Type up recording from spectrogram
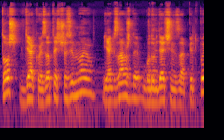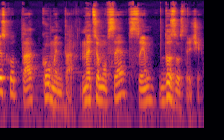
Тож, дякую за те, що зі мною. Як завжди, буду вдячний за підписку та коментар. На цьому все. Всім до зустрічі!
